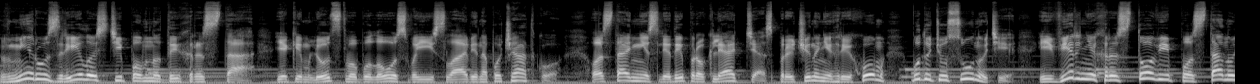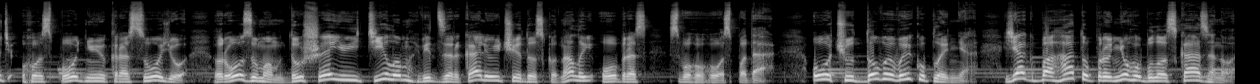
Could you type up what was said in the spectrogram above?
в міру зрілості повноти Христа, яким людство було у своїй славі на початку. Останні сліди прокляття, спричинені гріхом, будуть усунуті, і вірні Христові постануть Господньою красою, розумом, душею і тілом, віддзеркалюючи досконалий образ свого Господа. О, чудове викуплення! Як багато про нього було сказано,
